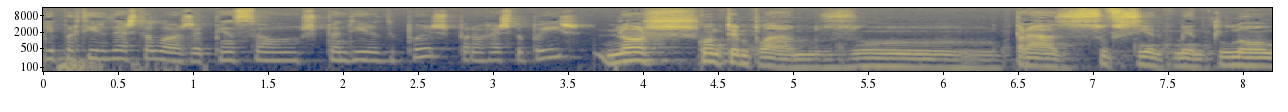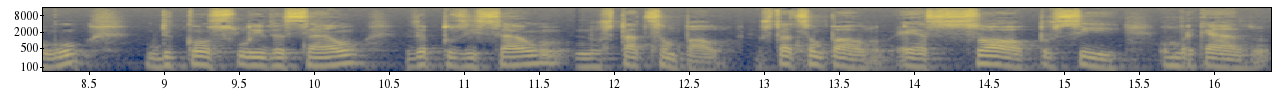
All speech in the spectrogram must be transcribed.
E a partir desta loja, pensam expandir depois para o resto do país? Nós contemplamos um prazo suficientemente longo de consolidação da posição no Estado de São Paulo. O Estado de São Paulo é só por si um mercado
